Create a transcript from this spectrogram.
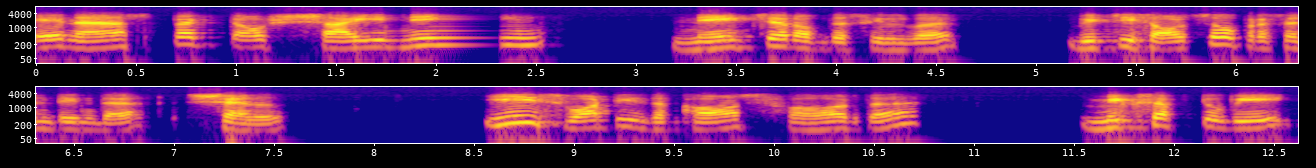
an aspect of shining nature of the silver which is also present in the shell is what is the cause for the mix up to be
